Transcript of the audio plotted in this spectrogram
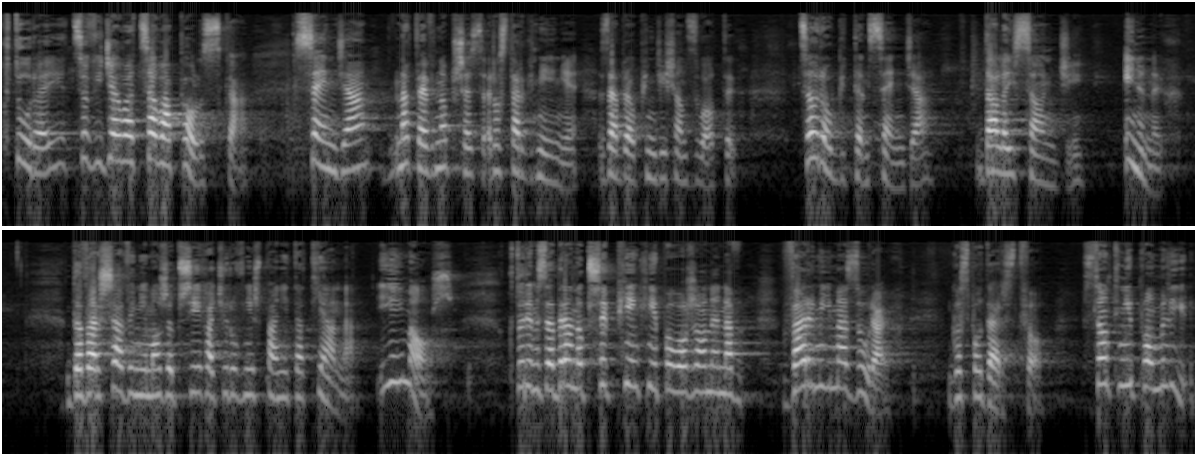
której, co widziała cała Polska, sędzia na pewno przez roztargnienie zabrał 50 zł. Co robi ten sędzia? Dalej sądzi innych. Do Warszawy nie może przyjechać również pani Tatiana i jej mąż którym zabrano przepięknie położone na Warmii i Mazurach gospodarstwo. Sąd, nie pomyli,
